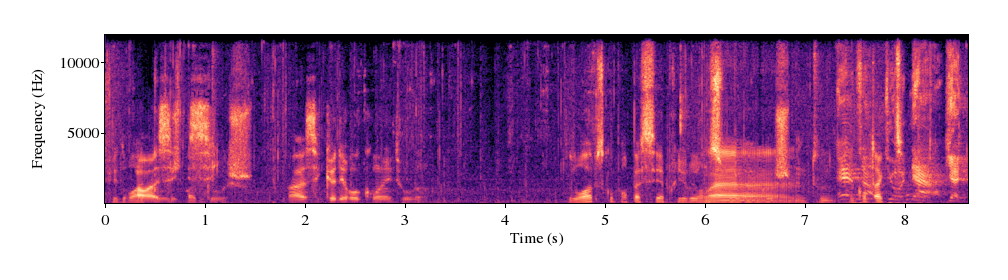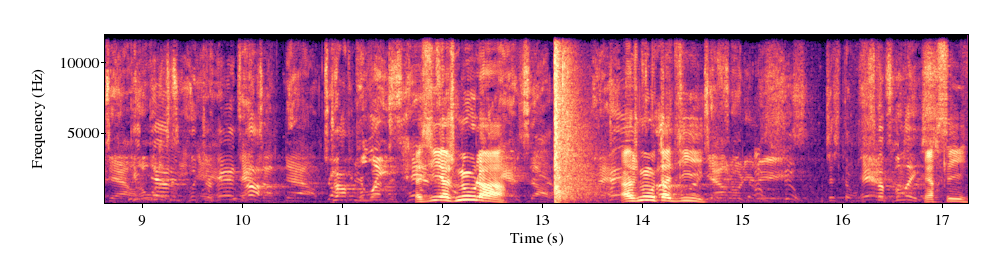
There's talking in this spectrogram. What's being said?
Fais droit, Ah ouais, gauche, droite, gauche. Ah, c'est que des recoins et tout. Tout droit parce qu'on peut en passer a priori en Ouais, dessous. euh, gauche. tout- Le contact. Vas-y, à genoux là. À genoux, on t'a dit. Merci.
